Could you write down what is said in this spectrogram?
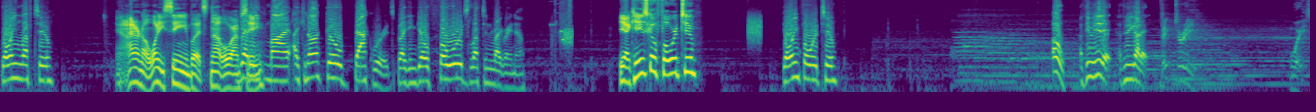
Going left two. Yeah, I don't know what he's seeing, but it's not what I'm Ready. seeing. My I cannot go backwards, but I can go forwards, left, and right right now. Yeah, can you just go forward two? Going forward two. Oh, I think we did it. I think we got it. Victory! Wait.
